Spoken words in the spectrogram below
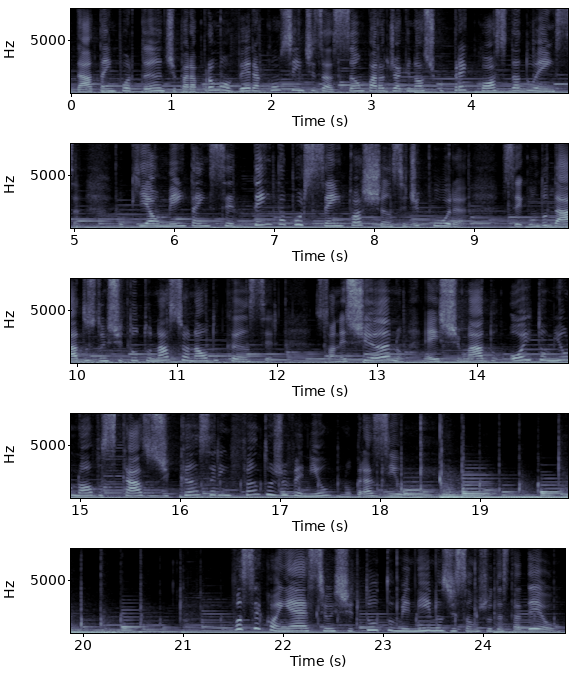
data importante para promover a conscientização para o diagnóstico precoce da doença, o que aumenta em 70% a chance de cura, segundo dados do Instituto Nacional do Câncer. Só neste ano é estimado 8 mil novos casos de câncer infanto-juvenil no Brasil. Você conhece o Instituto Meninos de São Judas Tadeu?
